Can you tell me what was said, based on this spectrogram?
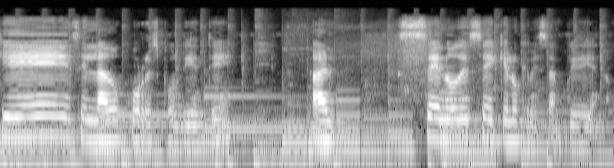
que es el lado correspondiente al seno de C, que es lo que me están pidiendo.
